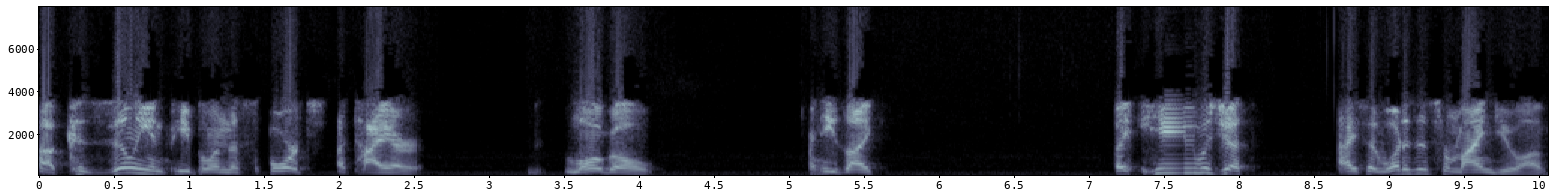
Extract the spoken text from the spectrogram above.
a gazillion people in the sports attire logo. And he's like, but he was just, I said, what does this remind you of?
